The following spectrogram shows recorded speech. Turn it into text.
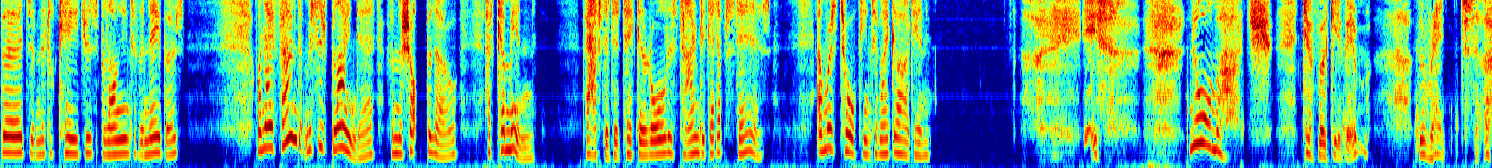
birds in little cages belonging to the neighbours, when I found that Mrs. Blinder from the shop below had come in perhaps it had taken her all this time to get upstairs and was talking to my guardian. "It's not much to forgive him the rent, sir,"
